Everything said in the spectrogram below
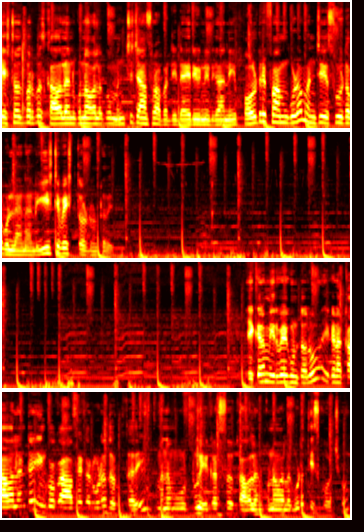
గెస్ట్ హౌస్ పర్పస్ కావాలనుకున్న వాళ్ళకు మంచి ఛాన్స్ ప్రాపర్టీ డైరీ యూనిట్ కానీ పౌల్ట్రీ ఫామ్ కూడా మంచి సూటబుల్ ల్యాండ్ అండి. ఈస్ట్ వెస్ట్ తోట ఉంటుంది. ఎకరం ఇరవై గుంటలు. ఇక్కడ కావాలంటే ఇంకొక హాఫ్ ఎకర్ కూడా దొరుకుతుంది. మనము టూ ఎకర్స్ కావాలనుకున్న వాళ్ళకు కూడా తీసుకోవచ్చు.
